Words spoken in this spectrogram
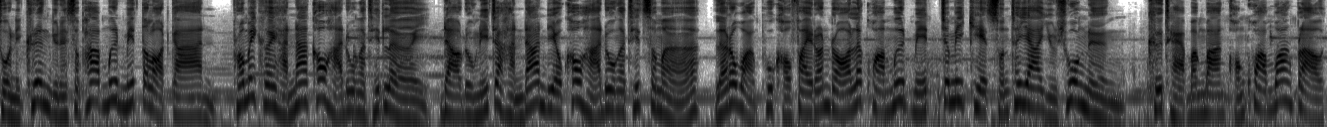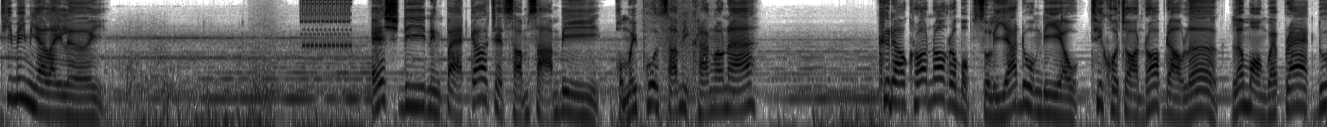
ส่วนอีกครึ่งอยู่ในสภาพมืดมิดตลอดการ เพราะไม่เคยหันหน้าเข้าหาดวงอาทิตย์เลย ดาวดวงนี้จะหันด้านเดียวเข้าหาดวงอาทิตย์เสมอ และระหว่างภูเขาไฟร้อนๆและความมืดมิด จะมีเขตสนธยาอยู่ช่วงหนึ่ง คือแถบบางๆของความว่างเปล่าที่ไม่มีอะไรเลย HD 189733b ผมไม่พูดซ้ำอีกครั้งแล้วนะ คือดาวเคราะห์นอกระบบสุริยะดวงเดียว ที่โคจรรอบดาวฤกษ์และมองแวบแรกดู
